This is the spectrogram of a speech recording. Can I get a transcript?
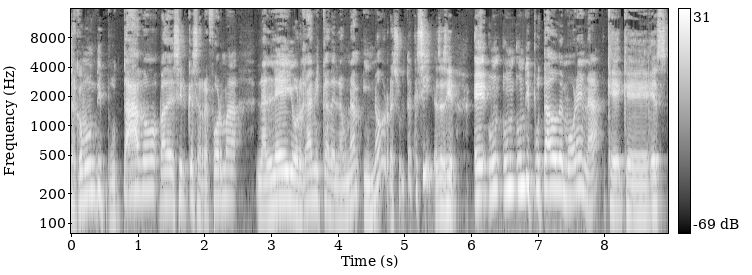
sea, como un diputado va a decir que se reforma la ley orgánica de la UNAM y no, resulta que sí. Es decir, eh, un, diputado de Morena, que, es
